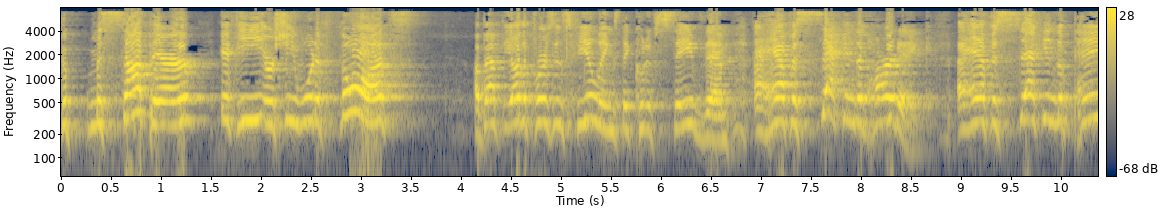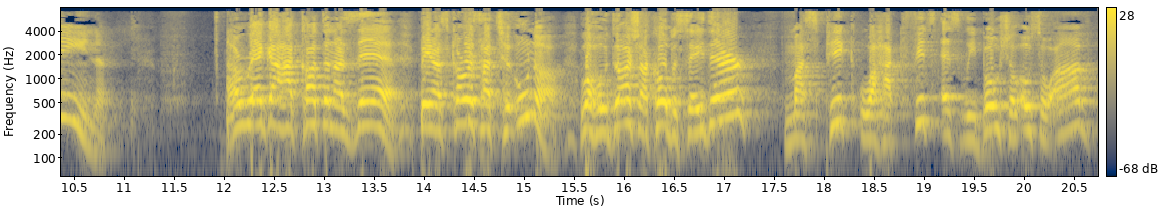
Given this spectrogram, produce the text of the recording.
the misaper, if he or she would have thought about the other person's feelings, they could have saved them a half a second of heartache, a half a second of pain. הרגע הקטן הזה, בין אזכרת התאונה להודעה שהכל בסדר, Maspik lahakfitz es libo shel oso av.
